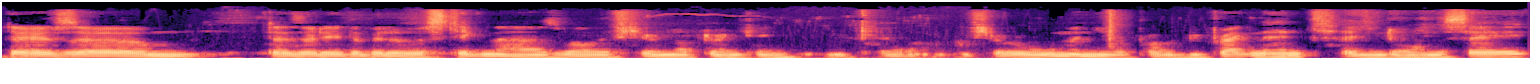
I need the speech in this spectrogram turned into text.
there's um, there's a little bit of a stigma as well if you're not drinking. If, uh, if you're a woman, you're probably pregnant and you don't want to say.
